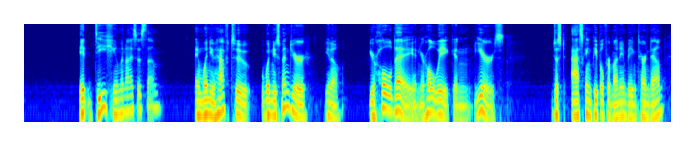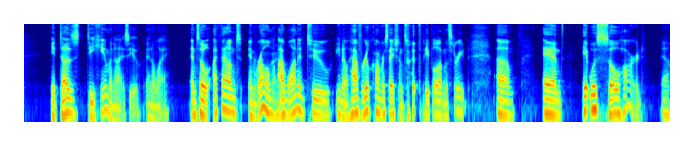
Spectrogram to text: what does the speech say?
it dehumanizes them. And when you have to, when you spend your, you know, your whole day and your whole week and years just asking people for money and being turned down, it does dehumanize you in a way. And so I found in Rome, Right. I wanted to, you know, have real conversations with people on the street. Um, and it was so hard Yeah.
